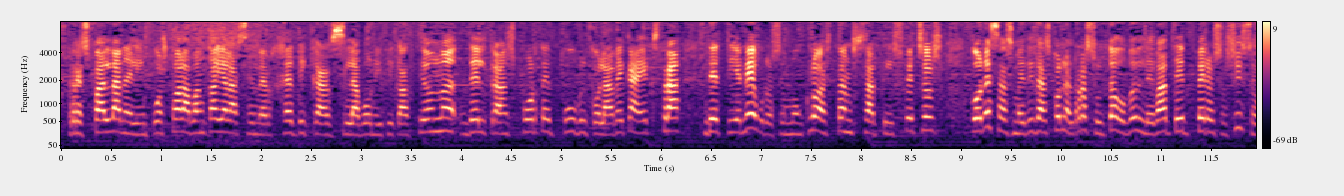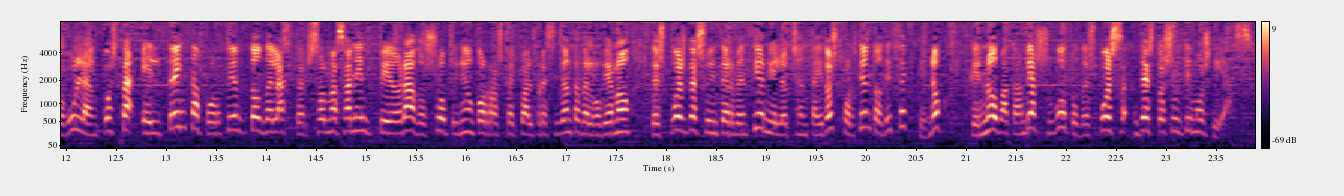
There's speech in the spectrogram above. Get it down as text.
respaldan el impuesto a la banca y a las energéticas, la bonificación del transporte público, la beca extra de 100 euros. En Moncloa están satisfechos con esas medidas, con el resultado del debate, pero eso sí, según la encuesta, el 30% de las personas han empeorado su opinión con respecto al presidente del Gobierno después de su intervención y el 82% dice que no, que no va a cambiar su voto después de estos últimos días.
